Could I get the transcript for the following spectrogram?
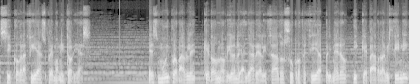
psicografías premonitorias. Es muy probable, que Don Orione haya realizado su profecía primero, y que Parravicini,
